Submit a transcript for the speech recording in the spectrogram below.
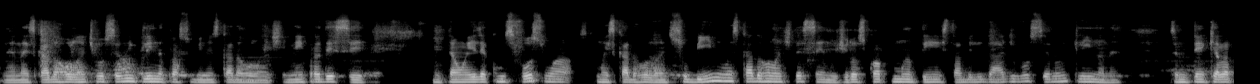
Né? Na escada rolante você não inclina para subir na escada rolante, nem para descer. Então ele é como se fosse uma, uma escada rolante subindo e uma escada rolante descendo. O giroscópio mantém a estabilidade e você não inclina, né? Você não tem aquela,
